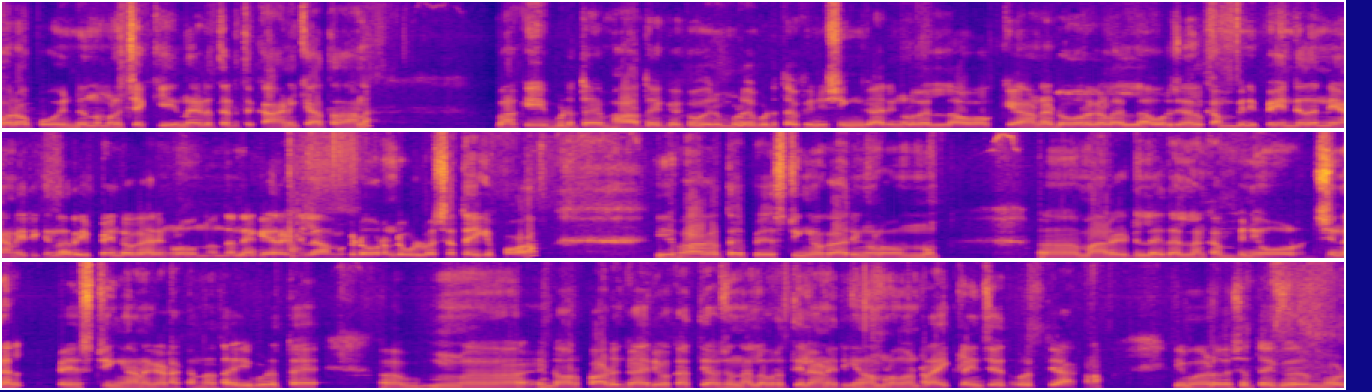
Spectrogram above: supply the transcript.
ഓരോ പോയിന്റും നമ്മൾ ചെക്ക് ചെയ്യുന്ന എടുത്തെടുത്ത് കാണിക്കാത്തതാണ്. ബാക്കി ഇവിടുത്തെ ഭാഗത്തേക്കൊക്കെ വരുമ്പോൾ ഇവിടുത്തെ ഫിനിഷിങ് കാര്യങ്ങളും എല്ലാം ഓക്കെയാണ് ഡോറുകളെല്ലാം ഒറിജിനൽ കമ്പനി പെയിന്റ് തന്നെയാണ് ഇരിക്കുന്നത്. റീപെയിന്റോ കാര്യങ്ങളോ ഒന്നും തന്നെ കയറിയിട്ടില്ല നമുക്ക് ഡോറിന്റെ ഉൾവശത്തേക്ക് പോകാം ഈ ഭാഗത്തെ പേസ്റ്റിങ്ങോ കാര്യങ്ങളോ ഒന്നും മാറിയിട്ടില്ല. ഇതെല്ലാം കമ്പനി ഒറിജിനൽ പേസ്റ്റിംഗ് ആണ് കിടക്കുന്നത്. ഇവിടുത്തെ ഡോർപാടും കാര്യമൊക്കെ അത്യാവശ്യം നല്ല വൃത്തിയിലാണ് ഇരിക്കുന്നത്. നമ്മളൊന്ന് ഡ്രൈ ക്ലീൻ ചെയ്ത് വൃത്തിയാക്കണം. ഈ മേളുവശത്തേക്ക് വരുമ്പോൾ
